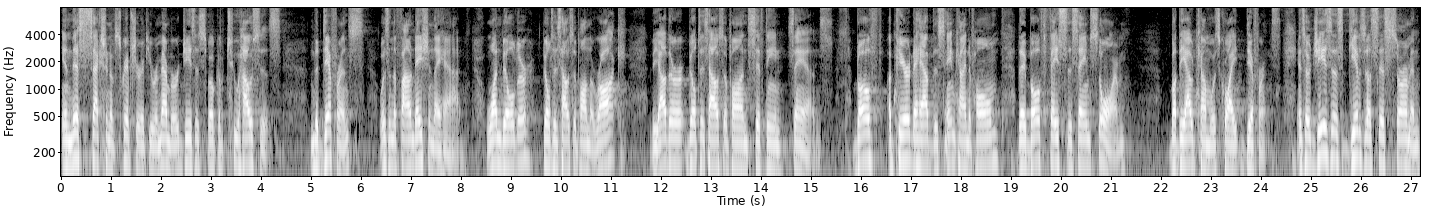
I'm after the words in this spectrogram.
In this section of Scripture, if you remember, Jesus spoke of two houses. The difference was in the foundation they had. One builder built his house upon the rock, the other built his house upon sifting sands. Both appeared to have the same kind of home, they both faced the same storm, but the outcome was quite different. And so Jesus gives us this sermon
